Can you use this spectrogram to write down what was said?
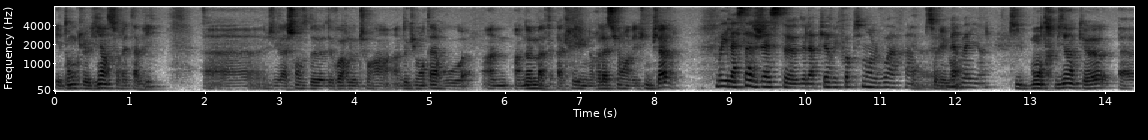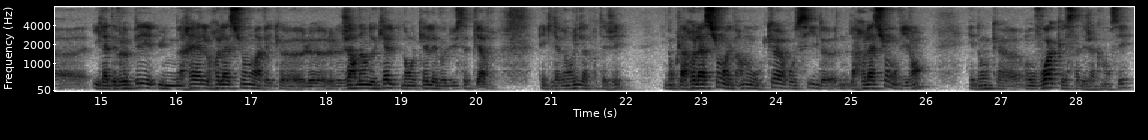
Et donc le lien se rétablit. Euh, j'ai eu la chance de, de voir l'autre jour un, documentaire où un, un homme a, a, créé une relation avec une pieuvre. Oui, la sagesse de la pieuvre, il faut absolument le voir. Absolument. Merveille, qui montre bien qu'il euh, a développé une réelle relation avec euh, le, le, jardin de kelp dans lequel évolue cette pieuvre et qu'il avait envie de la protéger. Et donc la relation est vraiment au cœur aussi de, la relation au vivant. Et donc euh, on voit que ça a déjà commencé.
